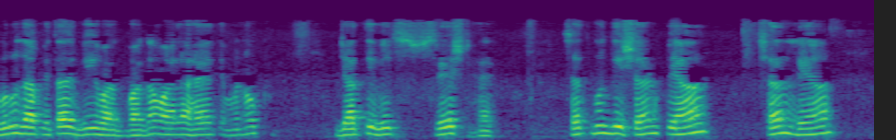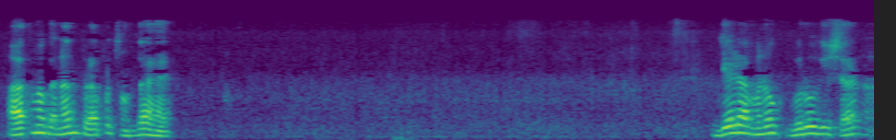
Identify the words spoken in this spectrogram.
ਗੁਰੂ ਦਾ ਪਿਤਾ ਵੀ ਭਾਗਾ ਵਾਲਾ ਹੈ ਤੇ ਮਨੁੱਖ ਜਾਤੀ ਵਿੱਚ ਸ੍ਰੇਸ਼ਟ ਹੈ। ਸਤਗੁਰ ਦੀ ਸ਼ਰਨ ਪਿਆ, ਸ਼ਰਨ ਲਿਆ, ਆਤਮਕ ਅਨੰਦ ਪ੍ਰਾਪਤ ਹੁੰਦਾ ਹੈ। ਜਿਹੜਾ ਮਨੁੱਖ ਗੁਰੂ ਦੀ ਸ਼ਰਨ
